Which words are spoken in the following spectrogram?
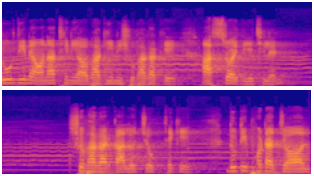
দুর্দিনে অনাথিনী অভাগিনী সুভাগাকে আশ্রয় দিয়েছিলেন? সুভাগার কালো চোখ থেকে দুটি ফোঁটা জল,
